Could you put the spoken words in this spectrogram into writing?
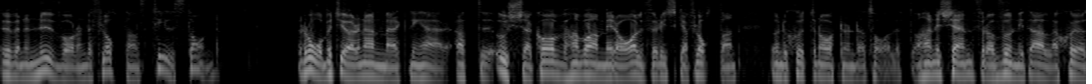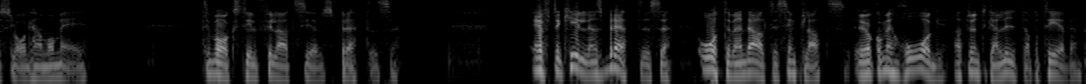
över den nuvarande flottans tillstånd. Robert gör en anmärkning här att Ushakov han var amiral för ryska flottan under 1700-1800-talet och han är känd för att ha vunnit alla sjöslag han var med i. Tillbaks till Filatsievs berättelse. Efter killens berättelse återvände allt till sin plats och jag kommer ihåg att du inte kan lita på tvn.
